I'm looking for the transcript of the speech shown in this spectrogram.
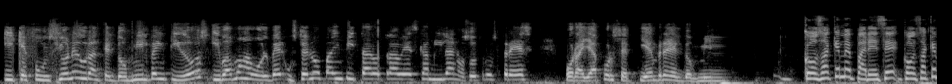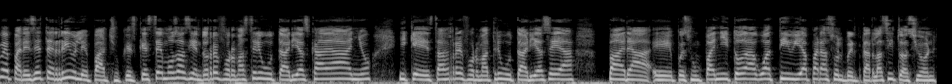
y que funcione durante el 2022 y vamos a volver. Usted nos va a invitar otra vez, Camila, a nosotros tres, por allá por septiembre del 2022 Cosa que me parece, cosa que me parece terrible, Pacho, que es que estemos haciendo reformas tributarias cada año y que esta reforma tributaria sea para eh, pues un pañito de agua tibia para solventar la situación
